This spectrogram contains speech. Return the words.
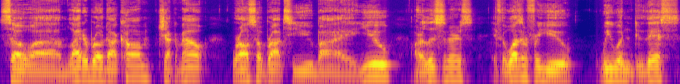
So, um, lighterbro.com, check them out. We're also brought to you by you, our listeners. If it wasn't for you, we wouldn't do this.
